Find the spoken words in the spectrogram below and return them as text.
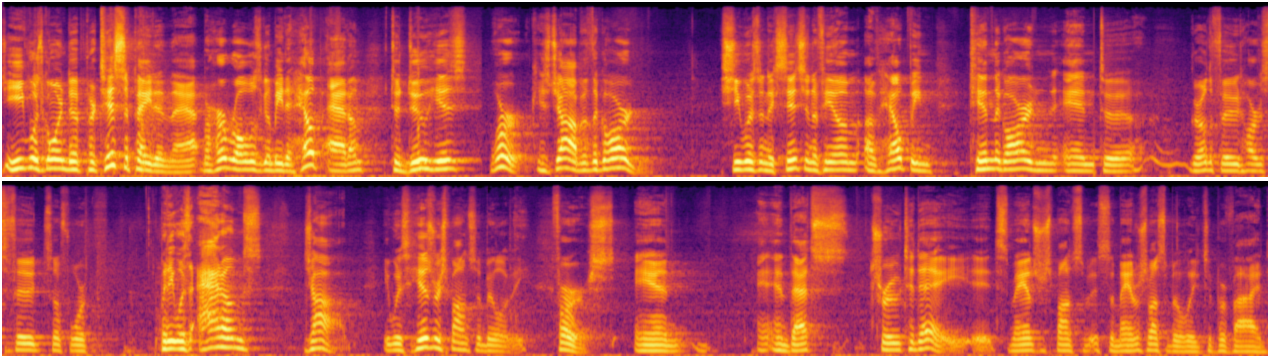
Eve was going to participate in that, but her role was going to be to help Adam to do his work, his job of the garden. She was an extension of him of helping tend the garden and to grow the food, harvest the food, so forth. But it was Adam's job. It was his responsibility first. And and that's true today. It's man's responsibility it's the man's responsibility to provide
